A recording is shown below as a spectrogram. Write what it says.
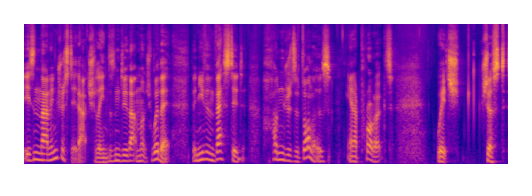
isn't that interested actually and doesn't do that much with it? Then you've invested hundreds of dollars in a product which just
